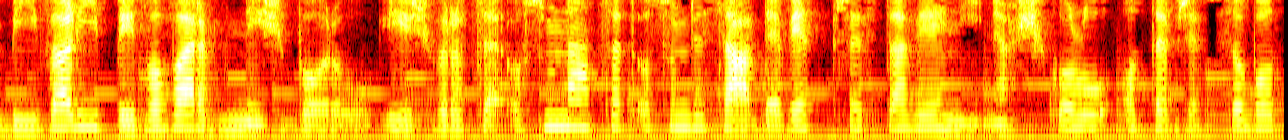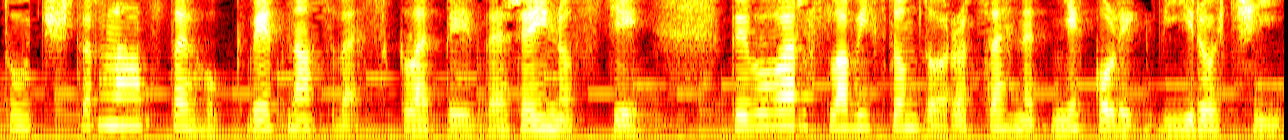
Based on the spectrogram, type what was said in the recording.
Bývalý pivovar v Nižboru již v roce 1889 přestavěný na školu otevře v sobotu 14. května své sklepy veřejnosti. Pivovar slaví v tomto roce hned několik výročí.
